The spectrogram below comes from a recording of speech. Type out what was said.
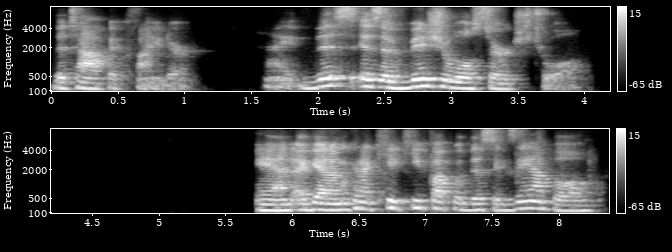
the topic finder. Right, this is a visual search tool. And again, I'm going to keep, keep up with this example.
